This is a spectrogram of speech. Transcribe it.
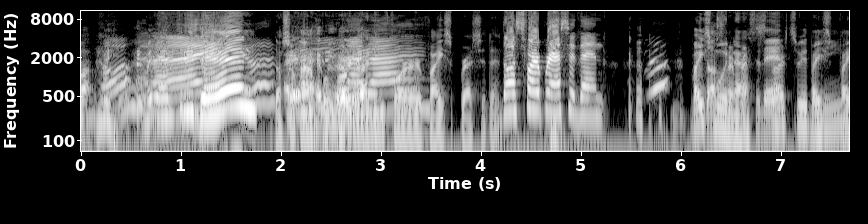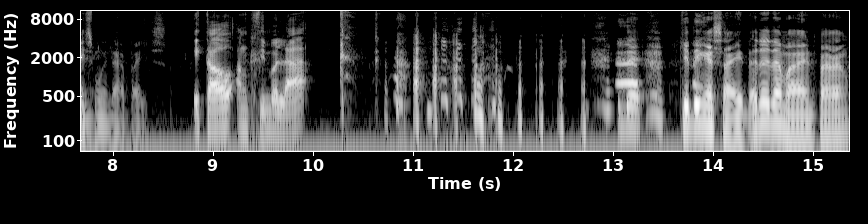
Ganda. may, may entry din! Doso Ay, Campo happy po running for vice president. Dos for president Vice Dos muna. president. Starts with Vice, me. vice muna, vice. Ikaw ang simula. Hindi, kidding aside, ano naman, parang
